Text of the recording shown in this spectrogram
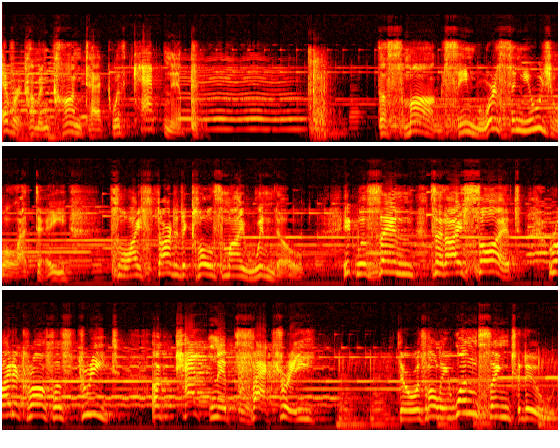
ever come in contact with catnip. The smog seemed worse than usual that day, so I started to close my window. It was then that I saw it, right across the street, a catnip factory. There was only one thing to do,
